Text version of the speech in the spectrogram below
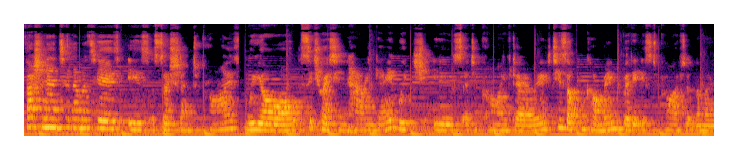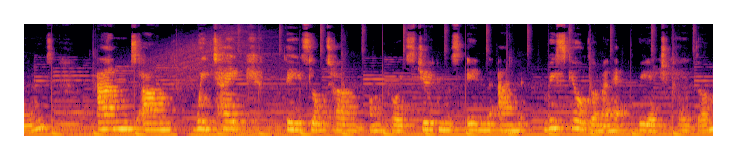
Fashion Enter Limited is a social enterprise. We are situated in Haringey, which is a deprived area. It is up and coming, but it is deprived at the moment. And um, we take these long-term unemployed students in and reskill them and re-educate them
